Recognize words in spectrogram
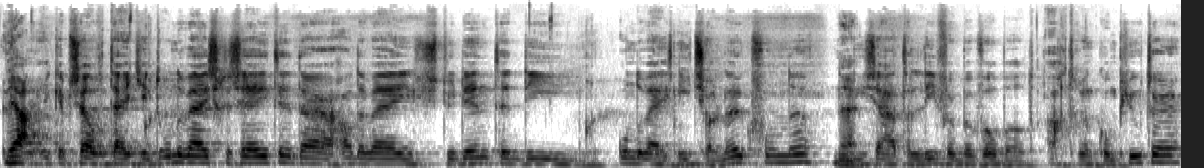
Ja. Ik heb zelf een tijdje in het onderwijs gezeten. Daar hadden wij studenten die onderwijs niet zo leuk vonden. Nee. Die zaten liever bijvoorbeeld achter een computer.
